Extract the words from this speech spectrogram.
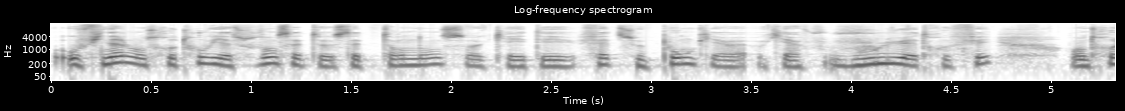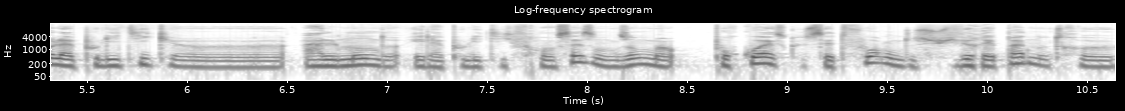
au final, on se retrouve, il y a souvent cette, cette tendance qui a été faite, ce pont qui a, qui a voulu être fait entre la politique allemande et la politique française, en disant ben, pourquoi est-ce que cette fois on ne suivrait pas notre,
